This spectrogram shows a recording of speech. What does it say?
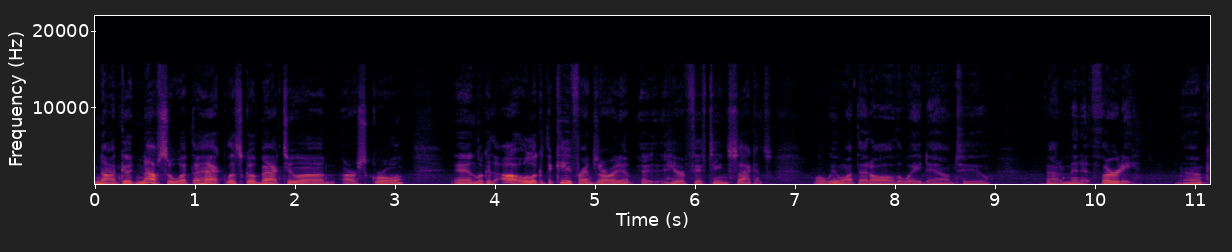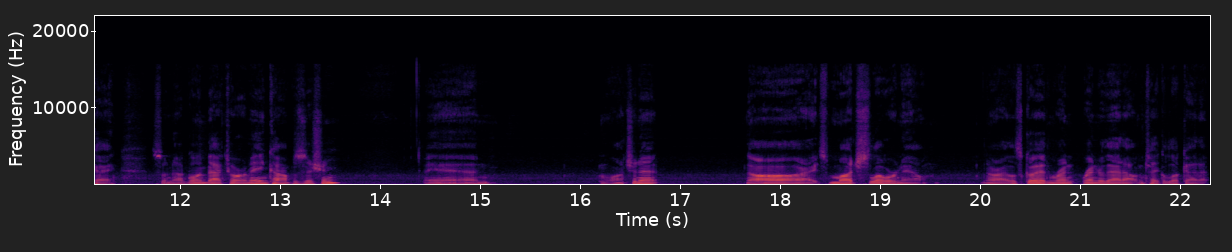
not good enough, so what the heck? Let's go back to uh, our scroll and look at the, oh, look at the keyframes already uh, here 15 seconds. Well, we want that all the way down to about a minute 30. Okay, so now going back to our main composition and watching it. All right, it's much slower now. All right, let's go ahead and render that out and take a look at it.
